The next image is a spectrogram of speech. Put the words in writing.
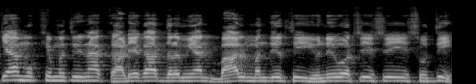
કયા મુખ્યમંત્રીના કાર્યકાળ દરમિયાન બાલ મંદિરથી યુનિવર્સિટી સુધી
